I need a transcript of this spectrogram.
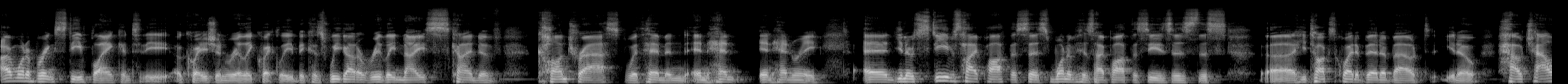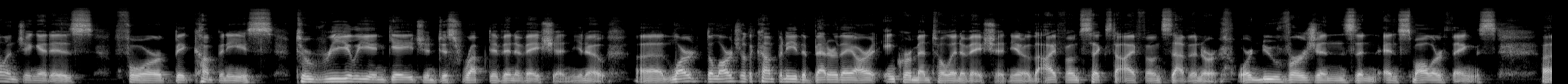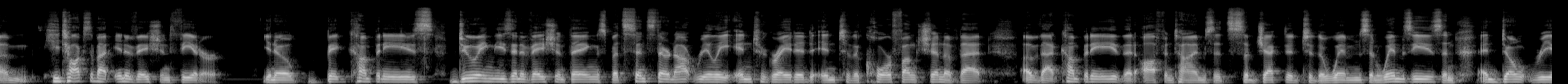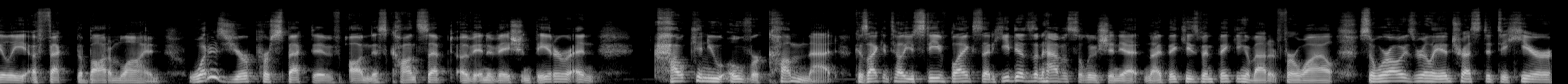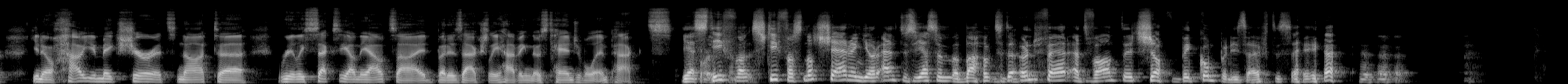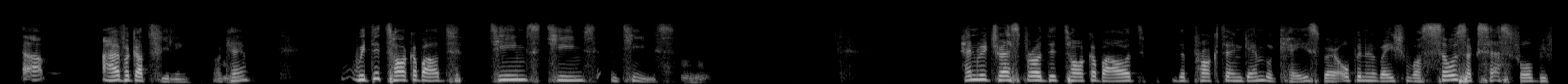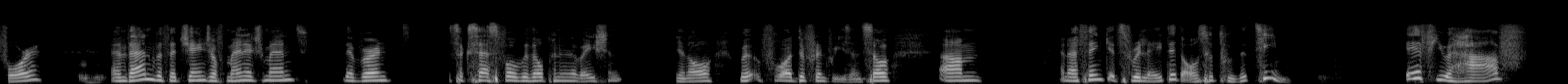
I want to bring Steve Blank into the equation really quickly because we got a really nice kind of contrast with him and in, Hen- Henry. And, you know, Steve's hypothesis, one of his hypotheses is this uh, he talks quite a bit about, you know, how challenging it is for big companies to really engage in disruptive innovation. You know, uh, large, the larger the company, the better they are at incremental innovation, you know, the iPhone 6 to iPhone 7 or, or new versions and, and smaller things. Um, he talks about innovation theater you know, big companies doing these innovation things, but since they're not really integrated into the core function of that of that company, that oftentimes it's subjected to the whims and whimsies and and don't really affect the bottom line. What is your perspective on this concept of innovation theater and how can you overcome that? Because I can tell you, Steve Blank said he doesn't have a solution yet, and I think he's been thinking about it for a while. So we're always really interested to hear, you know, how you make sure it's not uh, really sexy on the outside, but is actually having those tangible impacts. Yes, Steve, was, Steve was not sharing your enthusiasm about the unfair advantage of big companies. I have to say. uh, I have a gut feeling. Okay, we did talk about teams, teams, and teams. Mm-hmm. Henry Chesbrough did talk about the Procter and Gamble case where open innovation was so successful before. Mm-hmm. And then with the change of management, they weren't successful with open innovation, you know, for different reasons. So, um, and I think it's related also to the team. If you have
